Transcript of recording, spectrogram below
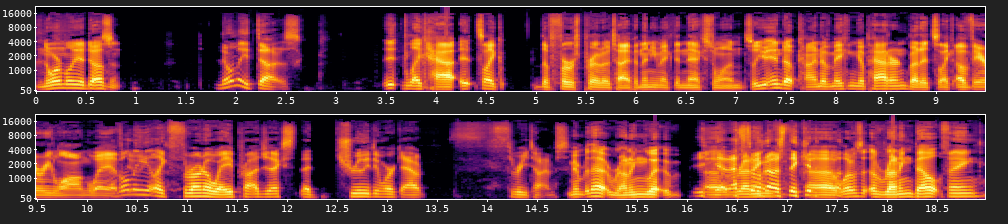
normally it doesn't. Normally, it does. It like ha- it's like the first prototype, and then you make the next one. So you end up kind of making a pattern, but it's like a very long way. I've of only like thrown away projects that truly didn't work out three times. remember that running. wa- Yeah, uh, that's running, what I was thinking. Uh, what was it? A running belt thing?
